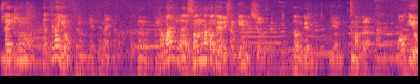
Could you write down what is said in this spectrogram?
最近やってないよ。うんやってないな。うん。たまにはいい。そんなことよりさゲームしようぜ。何のゲーム？ゲーム。スマブラ。あいいよ。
